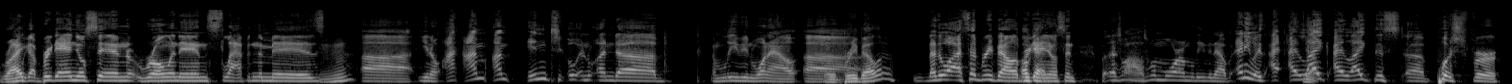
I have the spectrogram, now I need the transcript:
Right. We got Brie Danielson rolling in, slapping the Miz. Mm-hmm. Uh, you know, I, I'm I'm into oh, and, and uh, I'm leaving one out. Uh, Uh, Brie Bella. That's why I said Brie Bella, Brie Okay. Danielson, but that's why I was one more I'm leaving out. But anyways, I, I like I like this uh, push for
